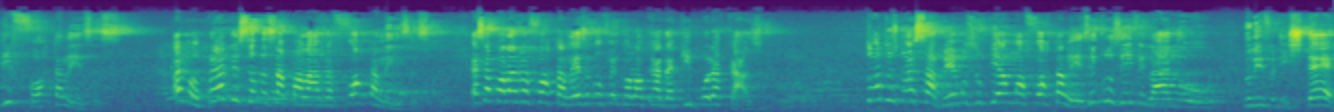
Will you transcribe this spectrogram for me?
de fortalezas. Ah, irmão, presta atenção nessa palavra fortalezas. Essa palavra fortaleza não foi colocada aqui por acaso. Todos nós sabemos o que é uma fortaleza. Inclusive lá no, no livro de Esther,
